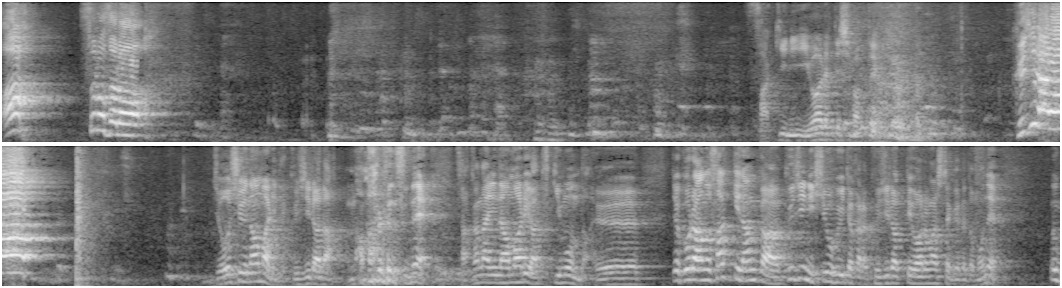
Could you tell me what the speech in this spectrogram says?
あそろそろ。先に言われてしまったよ。クジラだ。上州なまりでクジラだ。なまるんですね。魚になまりはつきもんだ。へえじゃあこれあのさっきなんか9時に潮吹いたからクジラって言われましたけれどもね。5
